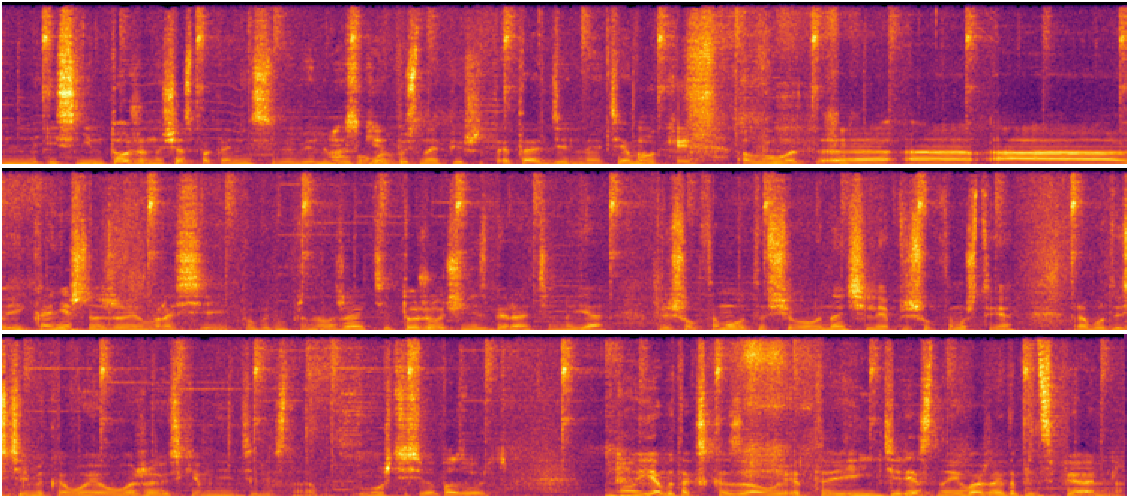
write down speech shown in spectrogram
И с ним тоже, но сейчас пока не с Билли а Он пусть напишет. Это отдельная тема. Okay. Вот. Э, а, а, и, конечно же, в России мы будем продолжать. И тоже очень избирательно. Я пришел к тому, вот с чего вы начали, я пришел к тому, что я работаю с теми, кого я уважаю, с кем мне интересно работать. Можете себе позволить. Ну, я бы так сказал. Это и интересно, и важно, это принципиально.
